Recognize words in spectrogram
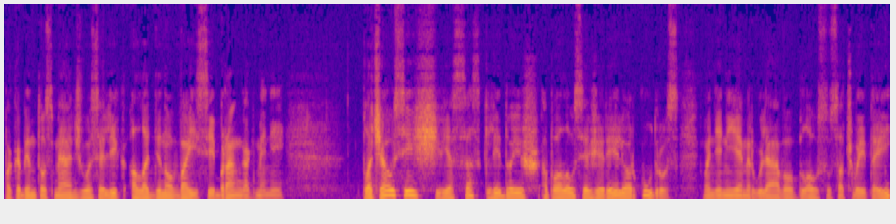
pakabintos medžiuose lyg Aladino vaisiai brangakmeniai. Plačiausiai šviesa sklido iš apvalaus ežerėlio ar kūdrus. Vandenyje mirguliavo blausus atšvaitai,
